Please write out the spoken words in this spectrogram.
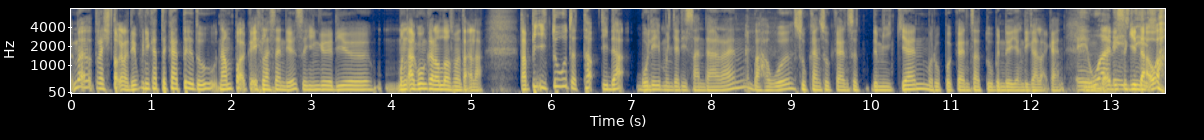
nak trash talk lah. Dia punya kata-kata tu nampak keikhlasan dia sehingga dia mengagungkan Allah SWT. Tapi itu tetap tidak boleh menjadi sandaran bahawa sukan-sukan sedemikian merupakan satu benda yang digalakkan. Hey, what Dari is segi this? dakwah,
